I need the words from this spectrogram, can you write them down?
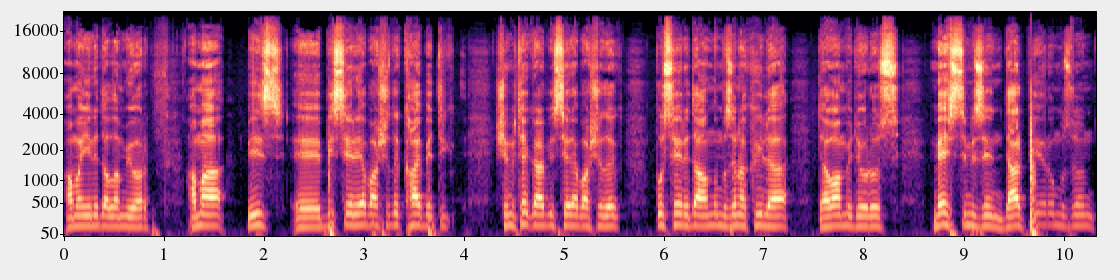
ama yeni dalamıyor. Ama biz e, bir seriye başladık, kaybettik. Şimdi tekrar bir seriye başladık. Bu seride alnımızın akıyla devam ediyoruz. Messi'mizin, Del Piero'muzun,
